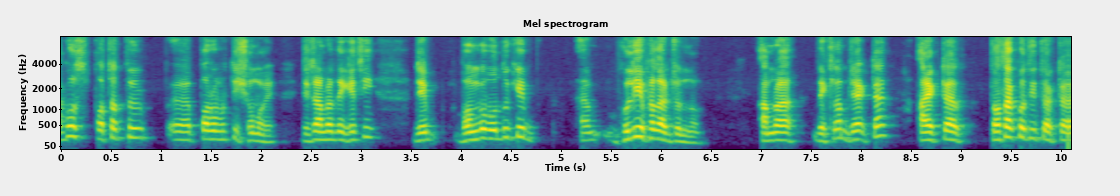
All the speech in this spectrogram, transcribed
আগস্ট পঁচাত্তর পরবর্তী সময় যেটা আমরা দেখেছি যে বঙ্গবন্ধুকে ভুলিয়ে ফেলার জন্য আমরা দেখলাম যে একটা, আরেকটা তথাকথিত একটা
